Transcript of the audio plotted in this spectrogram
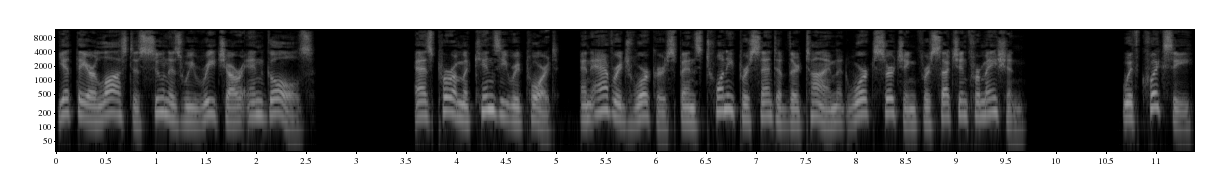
yet they are lost as soon as we reach our end goals. As per a McKinsey report, an average worker spends 20% of their time at work searching for such information. With Quixy,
